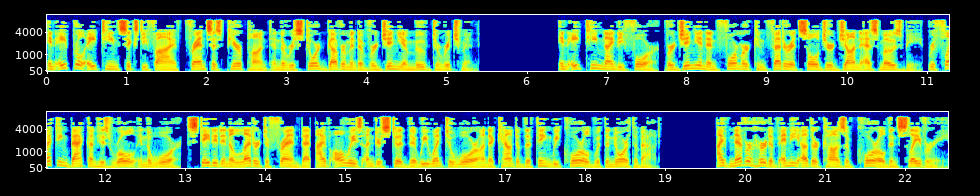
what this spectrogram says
In April 1865, Francis Pierpont and the restored government of Virginia moved to Richmond. In 1894, Virginian and former Confederate soldier John S. Mosby, reflecting back on his role in the war, stated in a letter to friend that I've always understood that we went to war on account of the thing we quarreled with the North about. I've never heard of any other cause of quarrel than slavery.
